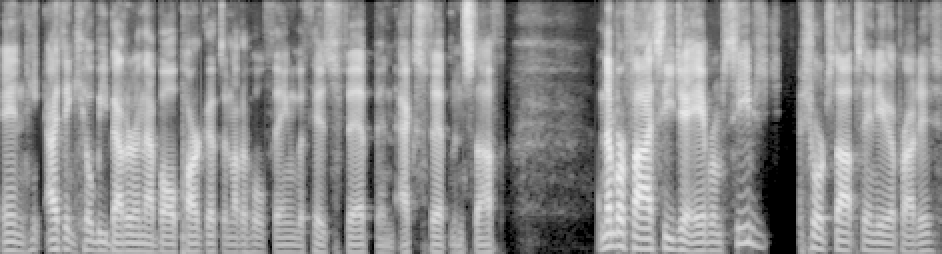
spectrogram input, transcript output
And he, I think he'll be better in that ballpark. That's another whole thing with his FIP and XFIP and stuff. Number five, CJ Abrams. C- shortstop, San Diego Padres.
